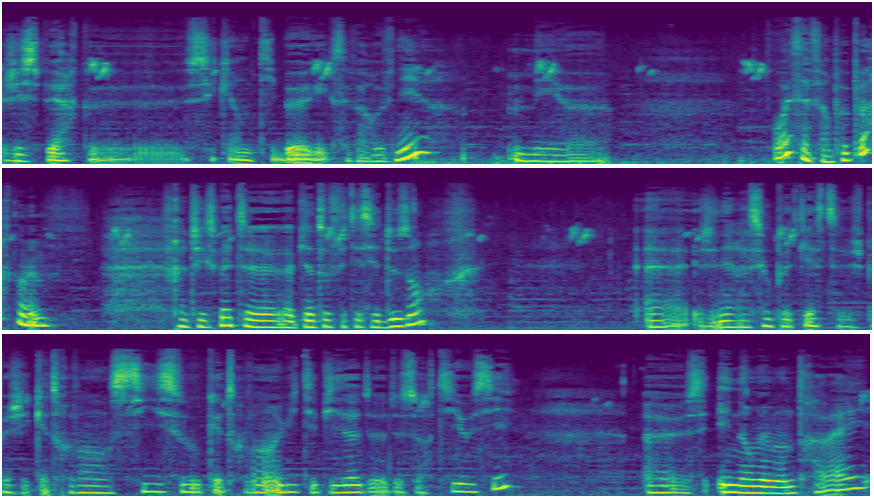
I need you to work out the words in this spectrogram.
J'espère que c'est qu'un petit bug et que ça va revenir. Mais euh, ouais, ça fait un peu peur quand même. French Expat euh, va bientôt fêter ses deux ans. Euh, Génération Podcast, je sais pas, j'ai 86 ou 88 épisodes de sortie aussi. c'est énormément de travail,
